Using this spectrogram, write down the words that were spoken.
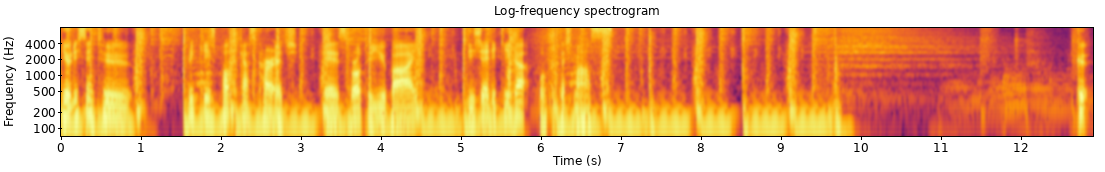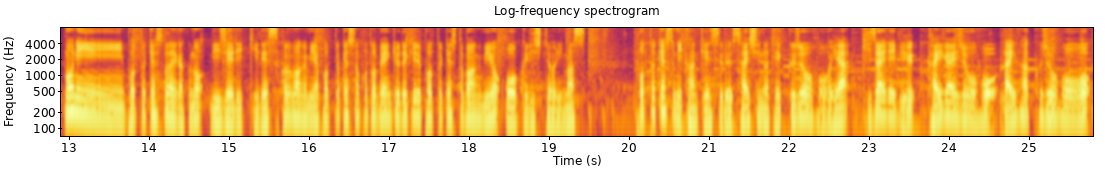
You're listening to Ricky's Podcast Courage is brought to you by DJ Ricky がお送りいたします。Good morning! ポッドキャスト大学の DJ リッキーです。この番組はポッドキャストのことを勉強できるポッドキャスト番組をお送りしております。ポッドキャストに関係する最新のテック情報や機材レビュー、海外情報、ライフハック情報を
